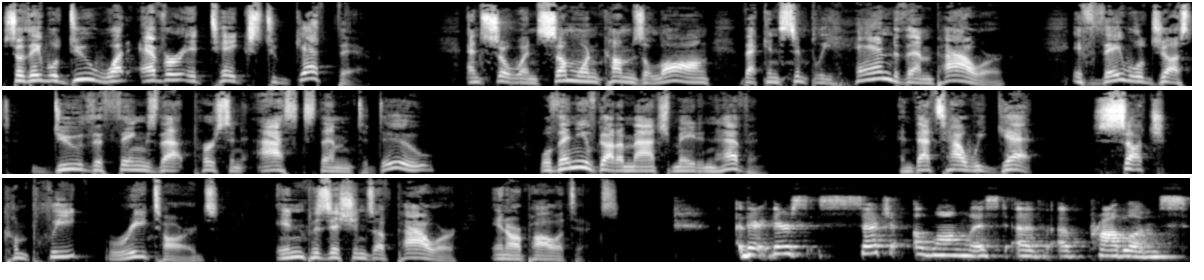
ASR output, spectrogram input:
So they will do whatever it takes to get there. And so when someone comes along that can simply hand them power, if they will just do the things that person asks them to do, well, then you've got a match made in heaven. And that's how we get such complete retards in positions of power in our politics. There, there's such a long list of, of problems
